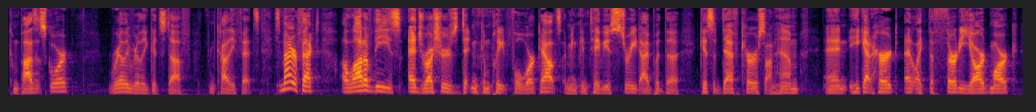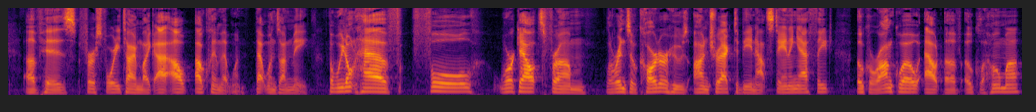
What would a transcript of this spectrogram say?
composite score. Really, really good stuff from Kylie Fitts. As a matter of fact, a lot of these edge rushers didn't complete full workouts. I mean, Kentavius Street, I put the kiss of death curse on him, and he got hurt at like the 30 yard mark of his first 40 time. Like, I, will I'll claim that one. That one's on me. But we don't have full workouts from Lorenzo Carter, who's on track to be an outstanding athlete. Okoronkwo out of Oklahoma.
